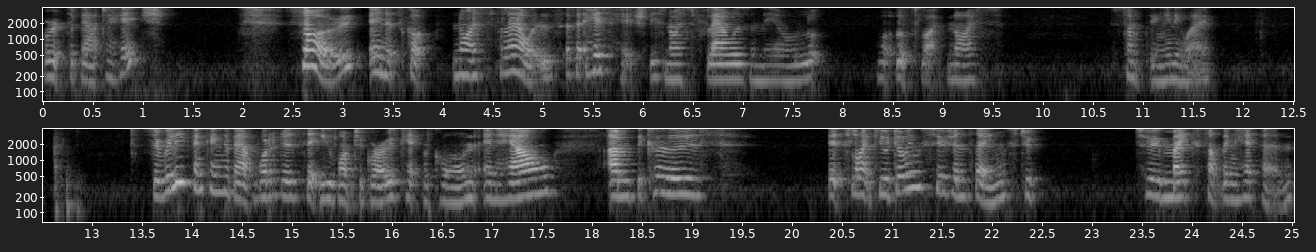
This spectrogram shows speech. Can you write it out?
or it's about to hatch. So, and it's got nice flowers. If it has hatched, there's nice flowers in there or look what looks like nice something anyway. So really thinking about what it is that you want to grow, Capricorn, and how, um, because it's like you're doing certain things to to make something happen,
